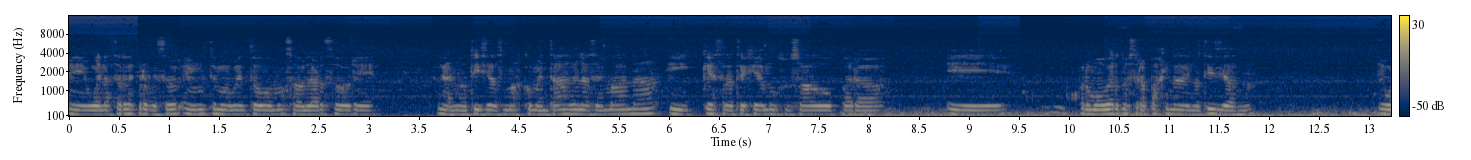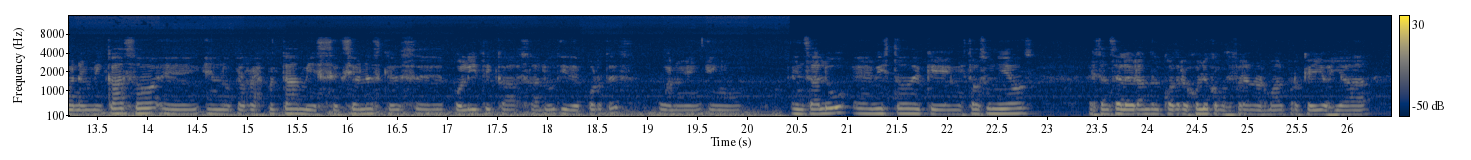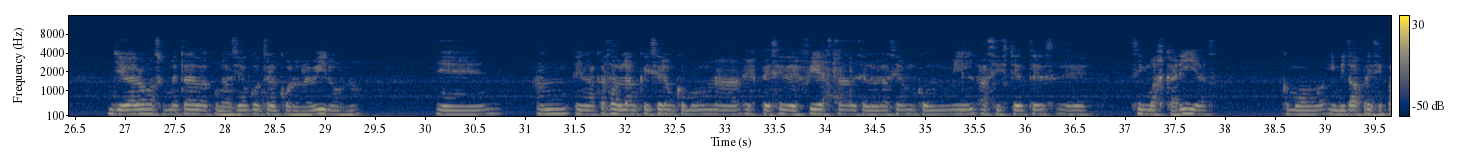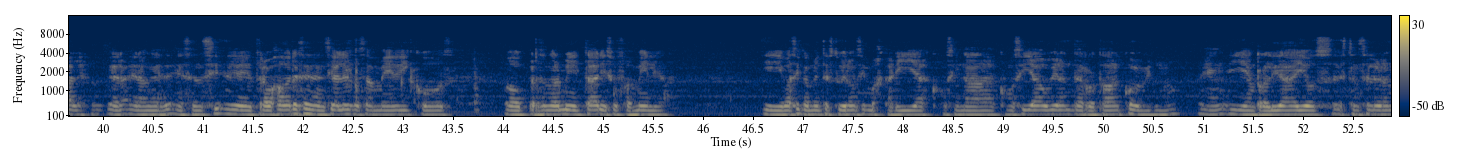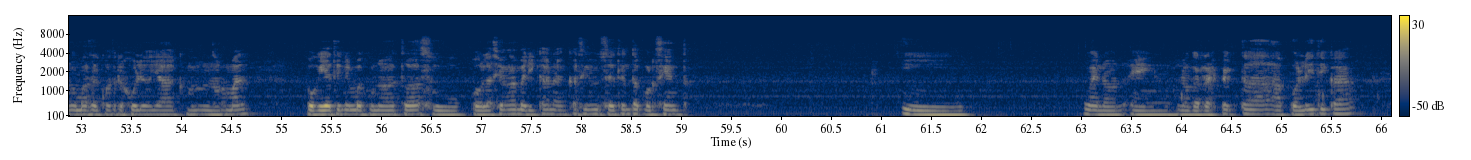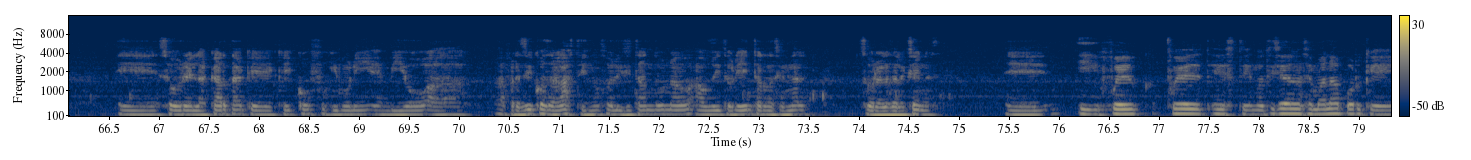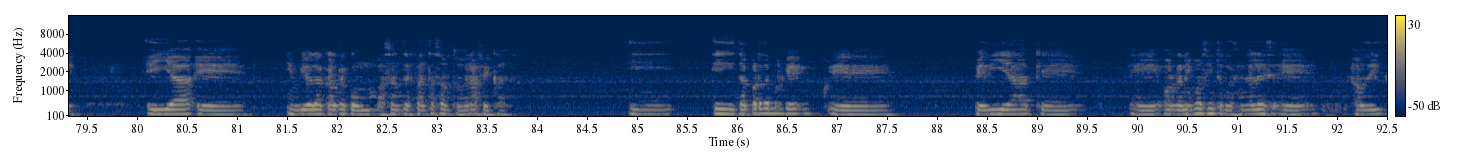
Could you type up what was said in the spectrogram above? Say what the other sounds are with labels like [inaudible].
Eh, buenas tardes, profesor. En este momento vamos a hablar sobre las noticias más comentadas de la semana y qué estrategia hemos usado para eh, promover nuestra página de noticias. ¿no? Y bueno, en mi caso, eh, en lo que respecta a mis secciones, que es política, salud y deportes, bueno, en, en, salud he visto de que en Estados Unidos están celebrando el 4 de julio como si fuera normal porque ellos ya llegaron a su meta de vacunación contra el coronavirus, ¿no? Eh, en la Casa Blanca hicieron como una especie de fiesta de celebración con mil asistentes eh, sin mascarillas como invitados principales. Eran, eh, trabajadores esenciales, o sea, médicos o personal militar y sus familias. Y básicamente estuvieron sin mascarillas, como si nada, como si ya hubieran derrotado al COVID, ¿no? y en realidad ellos están celebrando más el 4 de julio ya como normal, porque ya tienen vacunada toda su población americana, casi un 70%. Y bueno, en lo que respecta a política, eh, sobre la carta que Keiko Fujimori envió a, Francisco Sagasti, ¿no? solicitando una auditoría internacional sobre las elecciones. Eh, y fue, fue este, noticia de la semana porque ella eh, envió la carta con bastantes faltas ortográficas. Y, y aparte porque pedía que eh, organismos internacionales eh,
